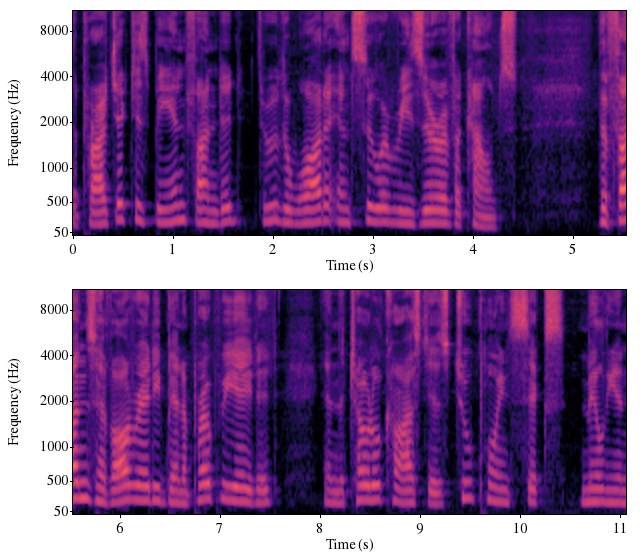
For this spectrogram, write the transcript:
The project is being funded through the Water and Sewer Reserve accounts. The funds have already been appropriated, and the total cost is $2.6 million.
